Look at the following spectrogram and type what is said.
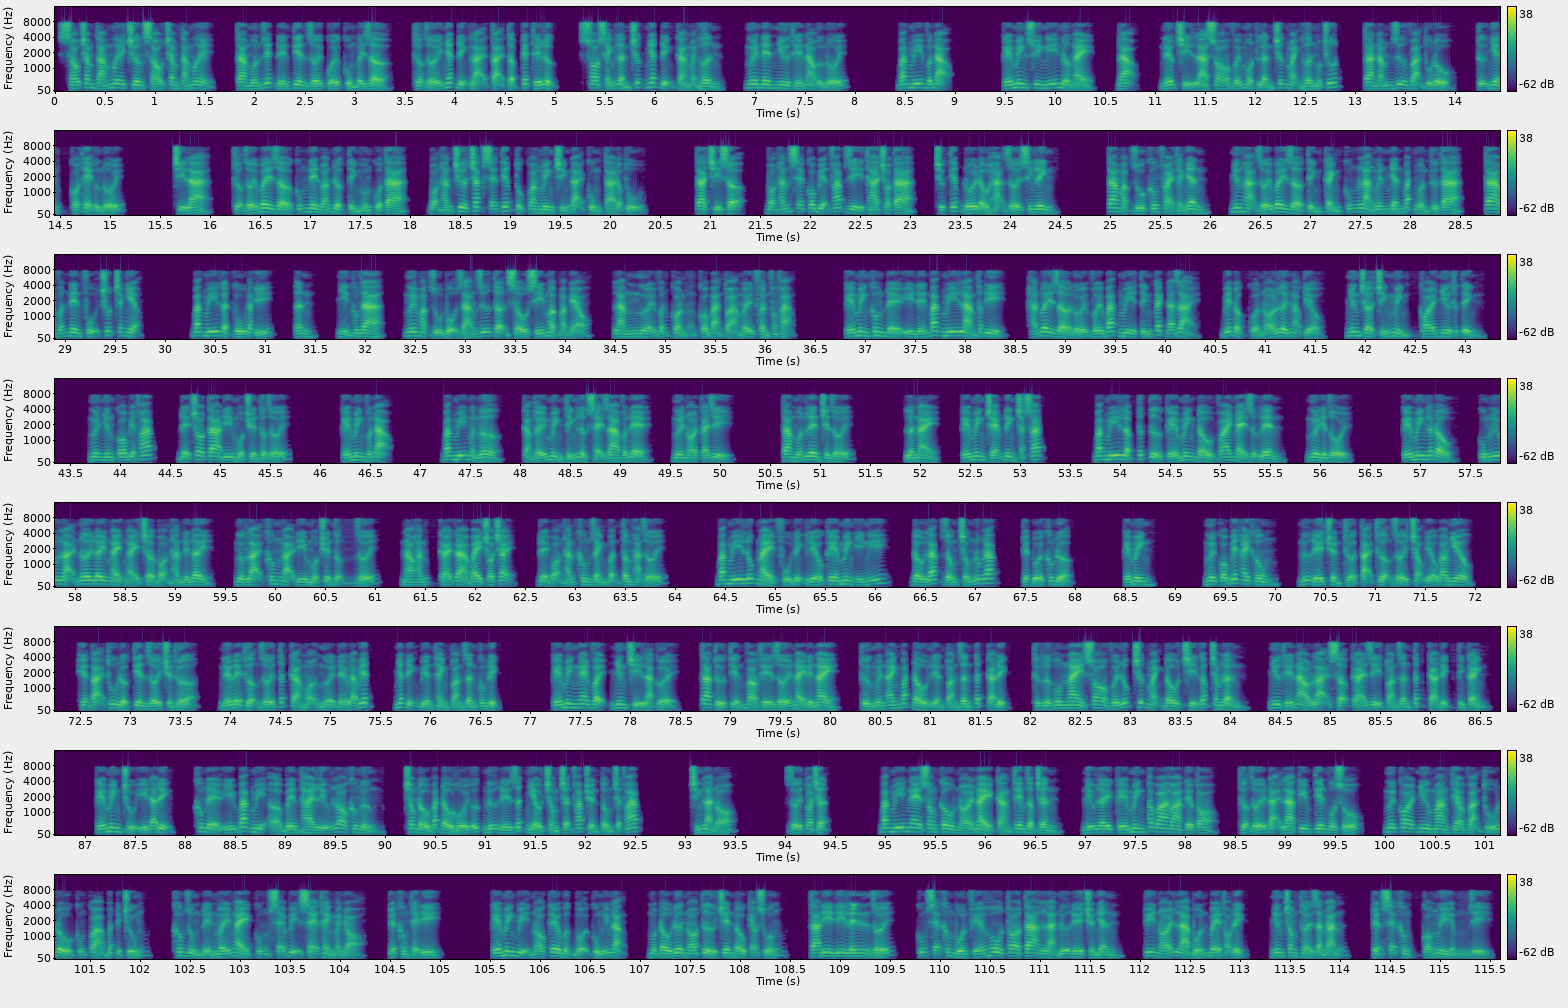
680 chương 680, ta muốn giết đến tiên giới cuối cùng bây giờ thượng giới nhất định lại tại tập kết thế lực so sánh lần trước nhất định càng mạnh hơn ngươi nên như thế nào ứng đối? Bác mỹ vấn đạo. Kế minh suy nghĩ nửa ngày đạo nếu chỉ là so với một lần trước mạnh hơn một chút ta nắm giữ vạn thú đồ tự nhiên có thể ứng đối. Chỉ là, thượng giới bây giờ cũng nên đoán được tình huống của ta, bọn hắn chưa chắc sẽ tiếp tục quang minh chính đại cùng ta độc thủ. Ta chỉ sợ, bọn hắn sẽ có biện pháp gì tha cho ta, trực tiếp đối đầu hạ giới sinh linh. Ta mặc dù không phải thánh nhân, nhưng hạ giới bây giờ tình cảnh cũng là nguyên nhân bắt nguồn từ ta ta vẫn nên phụ chút trách nhiệm. Bác mỹ gật gù đắc ý, ân, nhìn không ra, ngươi mặc dù bộ dáng giữ tợn xấu xí mập mà béo, làm người vẫn còn có bản tọa mấy phần phong phạm. Kế minh không để ý đến bác mỹ làm thấp đi, hắn bây giờ đối với bác mỹ tính cách đã giải, biết độc của nó lơi ngạo kiểu, nhưng chờ chính mình coi như thực tình ngươi nhưng có biện pháp để cho ta đi một chuyến thượng giới. Kế minh vấn đạo. Bác mỹ ngẩn ngơ, cảm thấy mình tính lực xảy ra vấn đề, ngươi nói cái gì? Ta muốn lên trên giới. Lần này, kế minh chém đinh chặt sát bác mỹ lập tức từ kế minh đầu vai nhảy dựng lên, ngươi điên rồi. Kế minh lắc đầu, cùng lưu lại nơi đây ngày ngày chờ bọn hắn đến đây, ngược lại không ngại đi một chuyến thượng giới, nào hắn cái gà bay chó chạy, để bọn hắn không dành bận tâm hạ giới. Bác mỹ lúc này phủ định liễu kế minh ý nghĩ, đầu lắc giống chống lúc lắc, tuyệt đối không được. Kế minh, ngươi có biết hay không, nữ đế truyền thừa tại thượng giới trọng yếu bao nhiêu? Hiện tại thu được tiên giới truyền thừa, nếu để thượng giới tất cả mọi người đều đã biết, nhất định biến thành toàn dân công địch. Kế minh nghe vậy nhưng chỉ là cười, ta từ tiến vào thế giới này đến nay, từ nguyên anh bắt đầu liền toàn dân tất cả địch, thực lực hôm nay so với lúc trước mạnh đâu chỉ gấp trăm lần, như thế nào lại sợ cái gì toàn dân tất cả địch tình cảnh? Kế minh chủ ý đã định, không để ý bác mỹ ở bên thai liễu lo không ngừng, trong đầu bắt đầu hồi ức nữ đế rất nhiều trong trận pháp truyền thống trận pháp. Chính là nó. Giới toa trận. Bác mỹ nghe xong câu nói này càng thêm dậm chân nếu lấy kế minh tóc hoa hoa kêu to, thượng giới đại la kim tiên vô số, ngươi coi như mang theo vạn thú đồ cũng quả bất địch chúng không dùng đến mấy ngày cũng sẽ bị xé thành mảnh nhỏ, tuyệt không thể đi. Kế minh bị nó kêu bực bội cùng im lặng, một đầu đưa nó từ trên đầu kéo xuống, ta đi đi lên giới, cũng sẽ không bốn phía hô to ta là nữ đế truyền nhân, tuy nói là bốn bề thọ địch, nhưng trong thời gian ngắn, tuyệt sẽ không có nguy hiểm gì.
